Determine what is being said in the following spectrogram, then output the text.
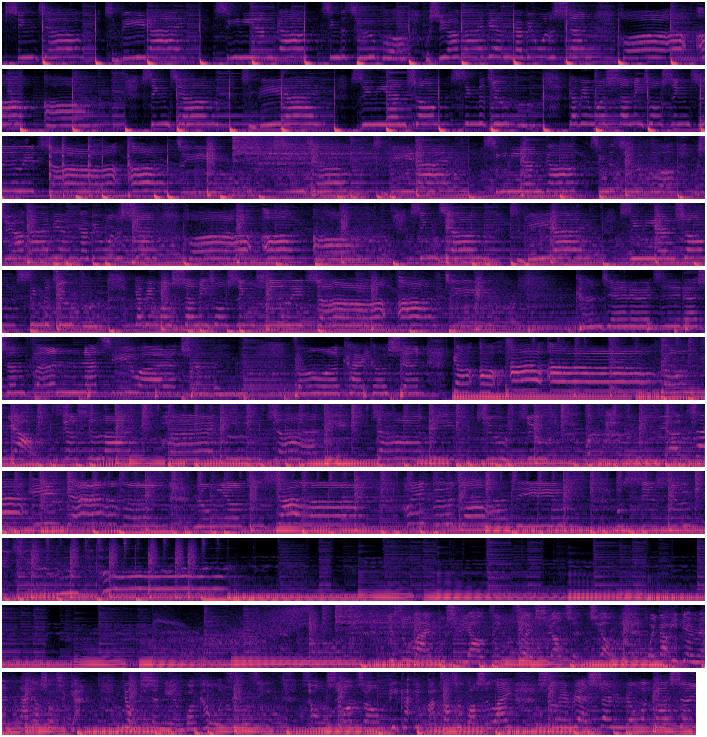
新旧新皮带，新年糕，新的突破，我需要改变，改变我的生生命，重新支离折进。新旧新皮带，新年糕，新的突破，我需要改变，改变我的生活。新旧新皮带，新年充新的祝福，改变我生命，重主把，抓出宝石来。修炼越深，惹我更深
